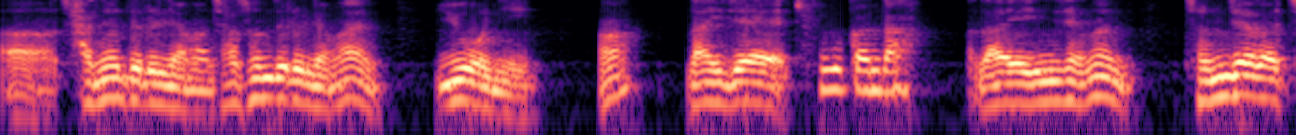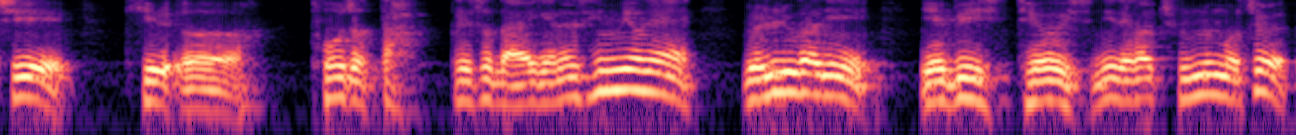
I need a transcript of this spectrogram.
어, 자녀들을 향한 자손들을 향한 유언이 어? 나 이제 천국 간다. 나의 인생은 전제같이 길, 어, 부어졌다. 그래서 나에게는 생명의 면류관이 예비되어 있으니 내가 죽는 것을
